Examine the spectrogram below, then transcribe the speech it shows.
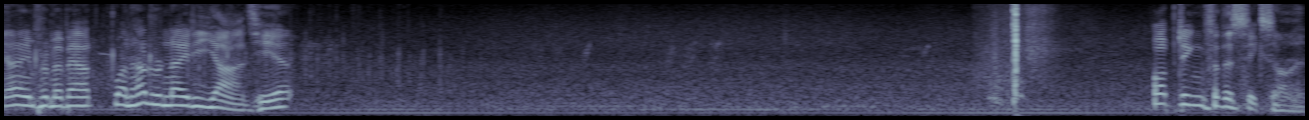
aim from about 180 yards here. Opting for the six iron.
